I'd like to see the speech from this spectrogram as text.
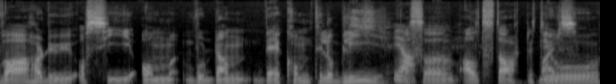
Hva har du å si om hvordan det kom til å bli? Ja. Altså, alt startet Miles. jo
